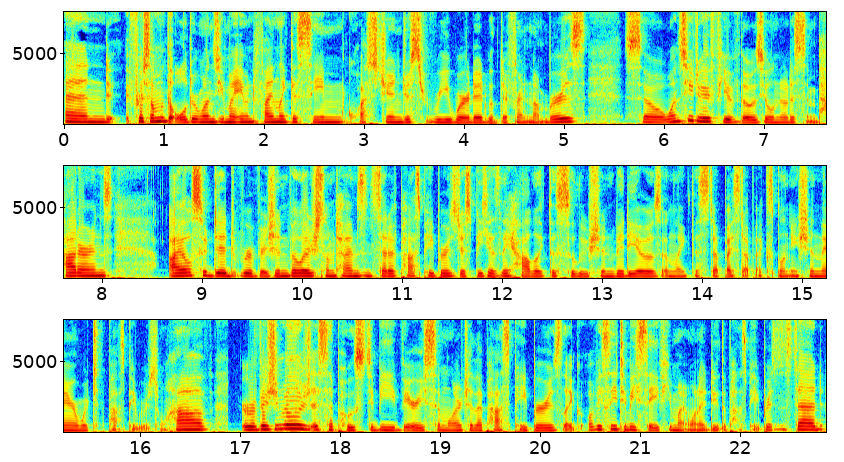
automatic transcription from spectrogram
And for some of the older ones, you might even find like the same question just reworded with different numbers. So once you do a few of those, you'll notice some patterns. I also did Revision Village sometimes instead of past papers just because they have like the solution videos and like the step by step explanation there, which the past papers don't have. Revision Village is supposed to be very similar to the past papers. Like, obviously, to be safe, you might want to do the past papers instead.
